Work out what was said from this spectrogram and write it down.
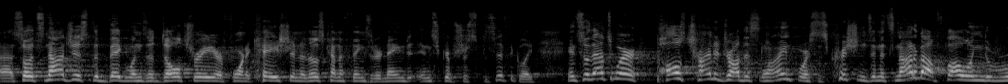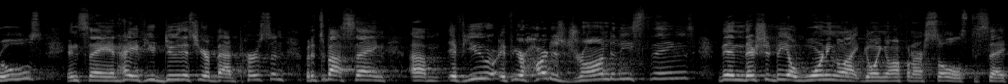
uh, so it's not just the big ones, adultery or fornication or those kind of things that are named in Scripture specifically. And so that's where Paul's trying to draw this line for us as Christians. And it's not about following the rules and saying, hey, if you do this, you're a bad person. But it's about saying, um, if, you, if your heart is drawn to these things, then there should be a warning light going off in our souls to say,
